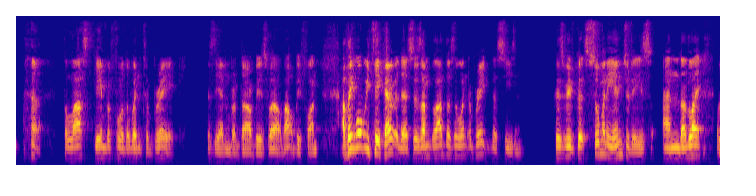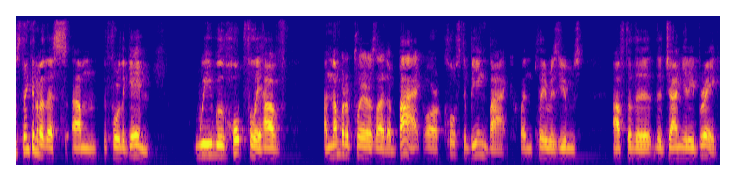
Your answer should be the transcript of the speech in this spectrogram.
the last game before the winter break is the Edinburgh Derby as well. That'll be fun. I think what we take out of this is I'm glad there's a winter break this season because we've got so many injuries. And I'd like I was thinking about this um, before the game. We will hopefully have a number of players either back or close to being back when play resumes after the, the January break.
